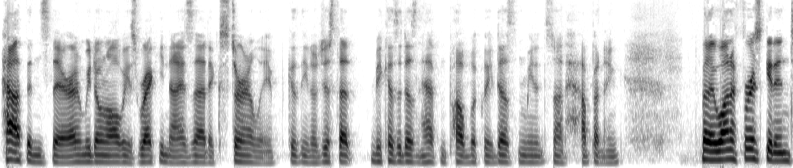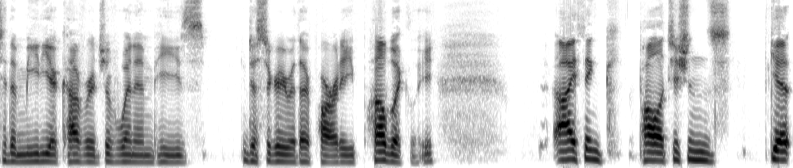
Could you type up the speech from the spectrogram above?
happens there, and we don't always recognize that externally. Because you know, just that because it doesn't happen publicly doesn't mean it's not happening. But I want to first get into the media coverage of when MPs disagree with their party publicly. I think politicians get,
